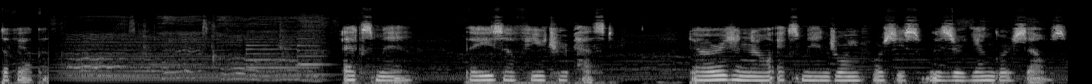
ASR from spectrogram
the Falcon. X-Men, Days of Future Past. The original X-Men join forces with their younger selves.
